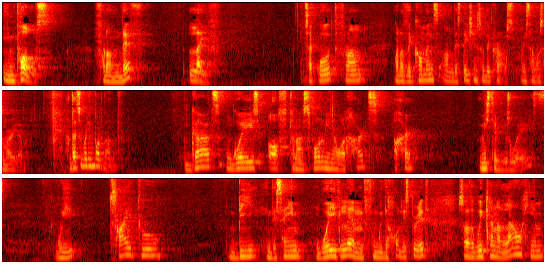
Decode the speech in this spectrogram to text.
impulse, from death, life. It's a quote from one of the comments on the Stations of the Cross by San Josemaría. And that's very important. God's ways of transforming our hearts are mysterious ways. We try to be in the same wavelength with the Holy Spirit so that we can allow Him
